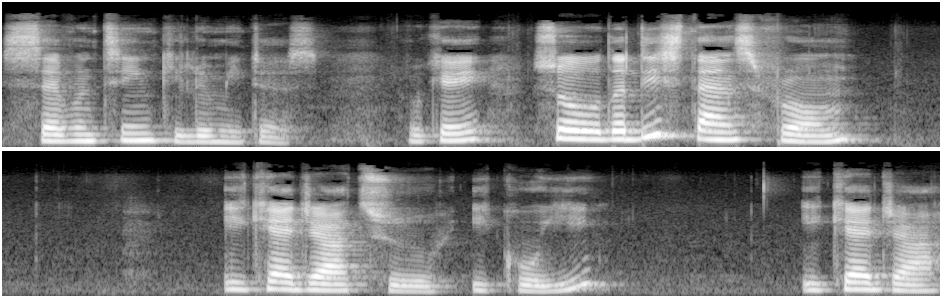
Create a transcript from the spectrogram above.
17 kilometers. Okay, so the distance from Ikeja to Ikoyi, Ikeja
